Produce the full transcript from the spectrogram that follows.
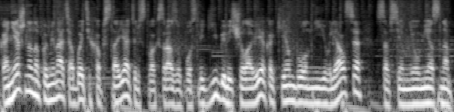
Конечно, напоминать об этих обстоятельствах сразу после гибели человека, кем бы он ни являлся, совсем неуместно.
